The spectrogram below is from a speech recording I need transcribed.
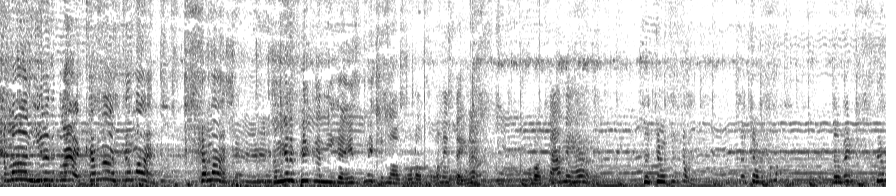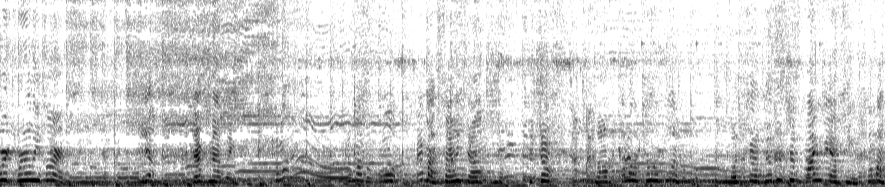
Come on, you in the black, come on, come on pickle you guys. Make sure love all of all this thing. All of that thing. They worked really hard. Yeah, definitely. Come on. Come on. Well, come on, Sonny. Come on, come on, come on. Let's go. This is just line dancing. Come on.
